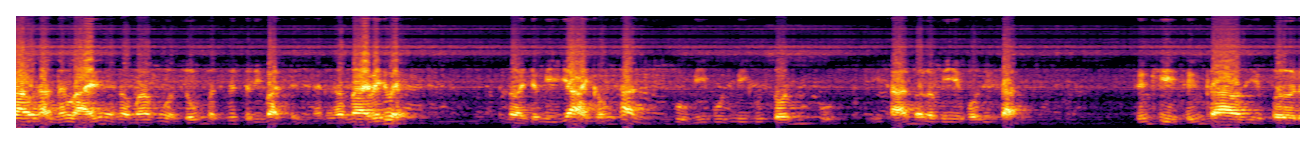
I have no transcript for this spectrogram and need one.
เราท่านทั้งหลายเนี่ยเรามาพูดสูงปฏิบัติเป็นอย่างนั้นทำนายไปด้วยหน่อยจะมีญาติของท่าน ผู้มีบุญมีกุศลผู้มีฐาน บารมีโพธิสัตว์ถึงขีดถึงกาวที่เปิด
